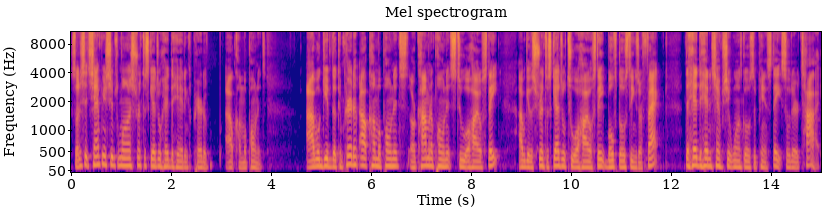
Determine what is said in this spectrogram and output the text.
So they said championships one, strength of schedule, head to head, and comparative outcome opponents. I will give the comparative outcome opponents or common opponents to Ohio State. I will give the strength of schedule to Ohio State. Both those things are fact. The head to head and championship ones goes to Penn State, so they're tied.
